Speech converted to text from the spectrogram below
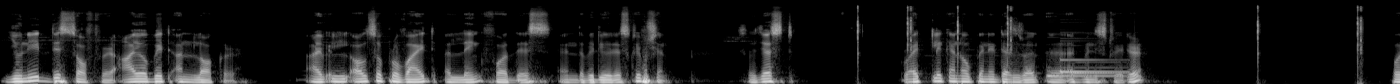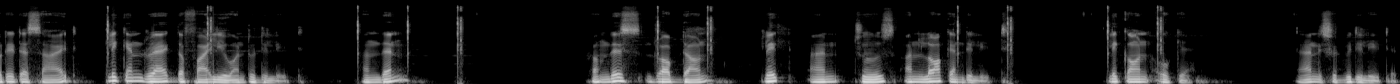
you need this software, IOBit Unlocker. I will also provide a link for this in the video description. So just right click and open it as uh, administrator. Put it aside. Click and drag the file you want to delete. And then from this drop down, click and choose unlock and delete. Click on OK and it should be deleted.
